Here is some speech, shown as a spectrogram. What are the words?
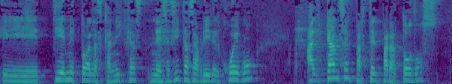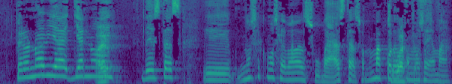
eh, tiene todas las canicas, necesitas abrir el juego, alcanza el pastel para todos. Pero no había, ya no hay. De estas, eh, no sé cómo se llamaban, subastas, o no me acuerdo Subastas. cómo se llama.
